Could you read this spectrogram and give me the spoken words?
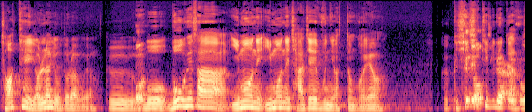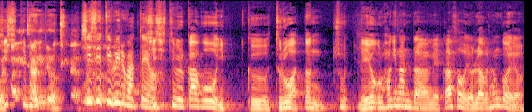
저한테 연락이 오더라고요. 그 뭐? 뭐모 회사 임원의 임원의 자제분이었던 거예요. 그, 그 CCTV를 자기, CCTV를 CCTV를 봤대요. CCTV를 까고 입, 그 들어왔던 추, 내역을 확인한 다음에 까서 연락을 한 거예요.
